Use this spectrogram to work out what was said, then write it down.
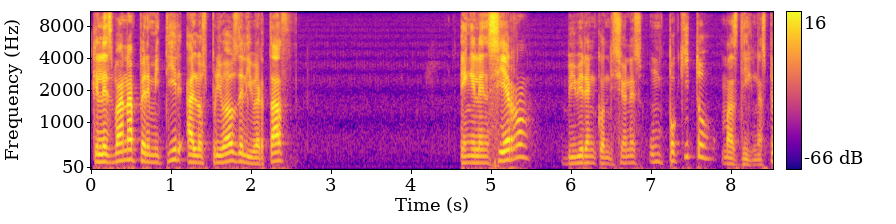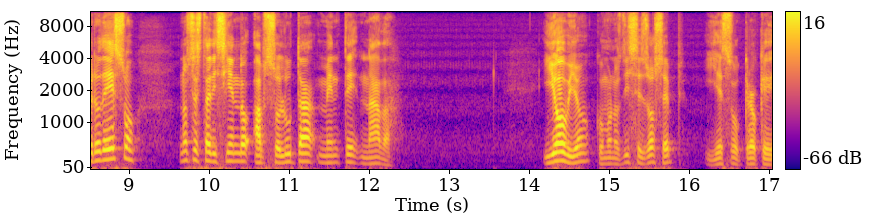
que les van a permitir a los privados de libertad en el encierro vivir en condiciones un poquito más dignas. Pero de eso no se está diciendo absolutamente nada. Y obvio, como nos dice Joseph, y eso creo que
